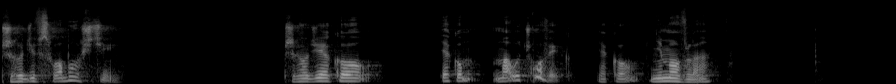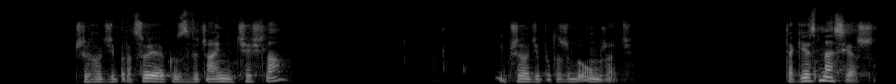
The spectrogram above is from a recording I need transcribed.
przychodzi w słabości. Przychodzi jako, jako mały człowiek, jako niemowlę. Przychodzi, pracuje jako zwyczajny cieśla i przychodzi po to, żeby umrzeć. Tak jest Mesjasz.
